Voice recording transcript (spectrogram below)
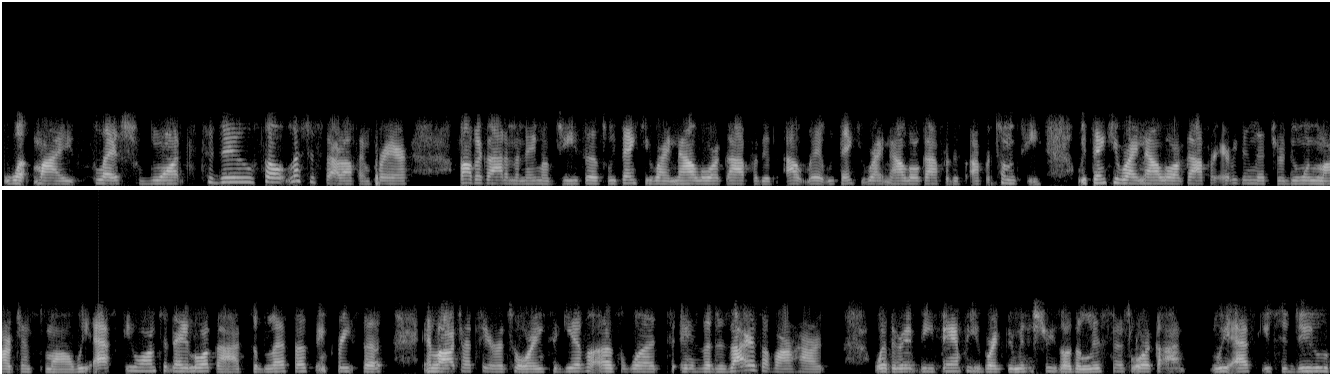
what my flesh wants to do. So let's just start off in prayer. Father God, in the name of Jesus, we thank you right now, Lord God, for this outlet. We thank you right now, Lord God, for this opportunity. We thank you right now, Lord God, for everything that you're doing, large and small. We ask you on today, Lord God, to bless us, increase us, enlarge our territory, and to give us what is the desires of our hearts, whether it be Fam for You Breakthrough Ministries or the listeners, Lord God. We ask you to do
